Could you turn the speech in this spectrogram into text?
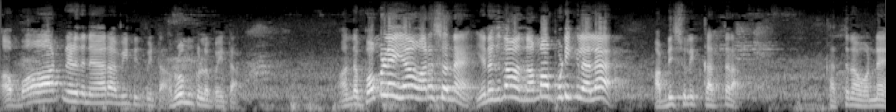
அப்பாட்னு எழுத நேராக வீட்டுக்கு போயிட்டான் ரூம்குள்ளே போயிட்டான். அந்த பொம்பளை ஏன் வர சொன்னேன் எனக்கு தான் அந்த அம்மா பிடிக்கலல? அப்படி சொல்லி கத்துறா. கத்துன உடனே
